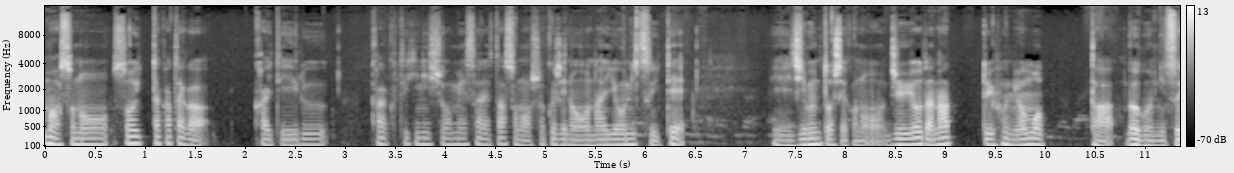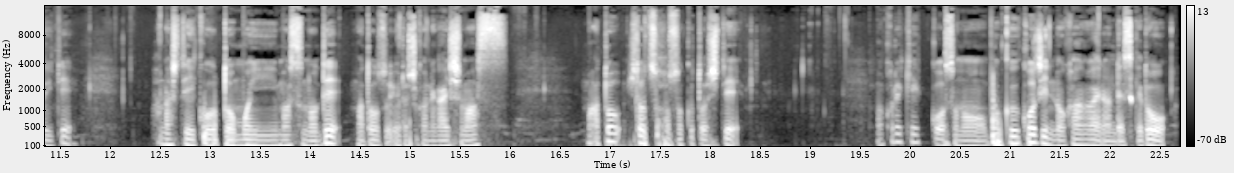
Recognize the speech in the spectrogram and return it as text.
まあそのそういった方が書いている科学的に証明されたその食事の内容について、えー、自分としてこの重要だなというふうに思った部分について話していこうと思いますので、まあ、どうぞよろしくお願いします。まあ、あと一つ補足として、まあ、これ結構その僕個人の考えなんですけど、ま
